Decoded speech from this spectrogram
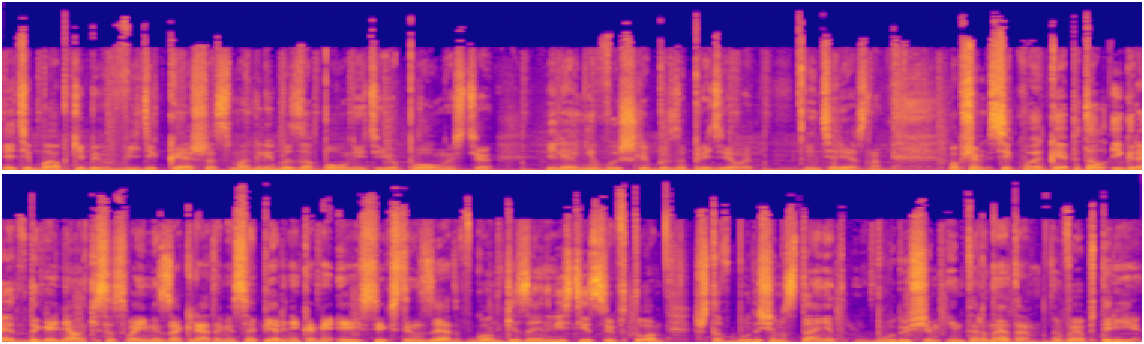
эти бабки бы в виде кэша смогли бы заполнить ее полностью? Или они вышли бы за пределы? Интересно. В общем, Sequoia Capital играет в догонялки со своими заклятыми соперниками A16Z в гонке за инвестиции в то, что в будущем станет будущим интернета, Web3.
